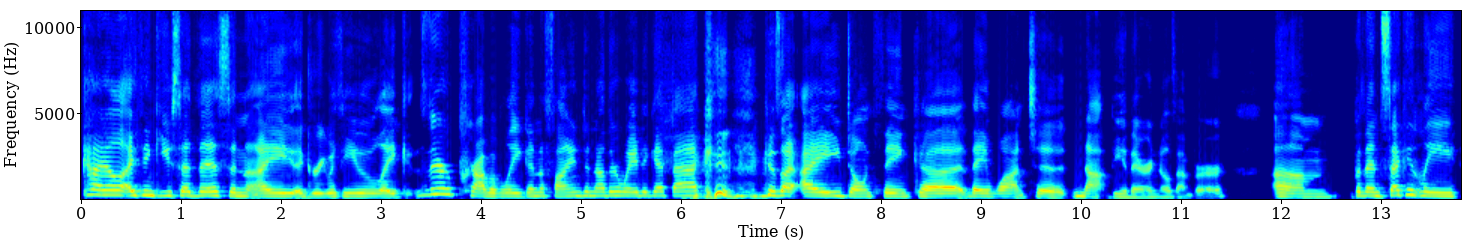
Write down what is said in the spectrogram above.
Kyle, I think you said this and I agree with you. Like they're probably going to find another way to get back cuz I I don't think uh they want to not be there in November. Um but then secondly,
